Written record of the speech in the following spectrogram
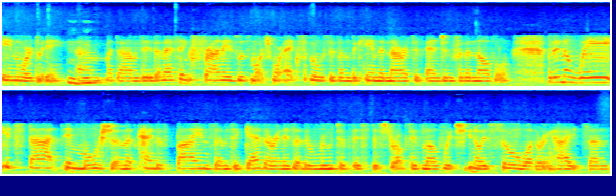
inwardly, mm-hmm. um, Madame did. And I think Frannie's was much more explosive and became the narrative engine for the novel. But in a way, it's that emotion that kind of binds them together and is at the root of this destructive love, which you know is so Wuthering Heights. And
